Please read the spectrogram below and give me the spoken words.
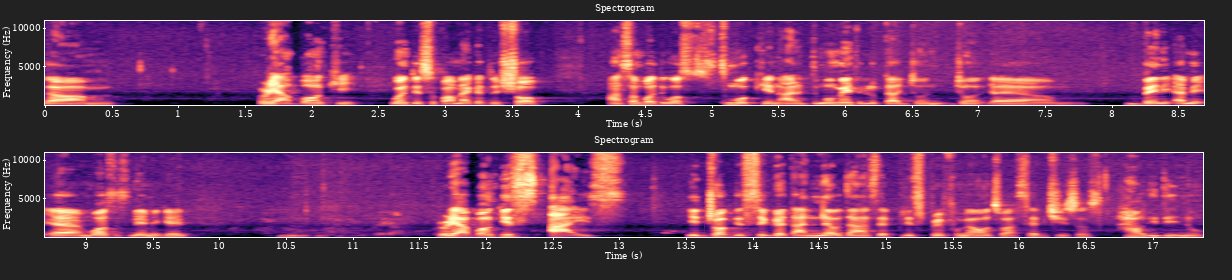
um, Ryan Bonnke went to the supermarket to shop, and somebody was smoking. And at the moment he looked at John, John um, Benny, I mean, um, what's his name again? Ryan Bonnke's eyes. He dropped the cigarette and knelt down and said, Please pray for me. I want to accept Jesus. How did he know?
